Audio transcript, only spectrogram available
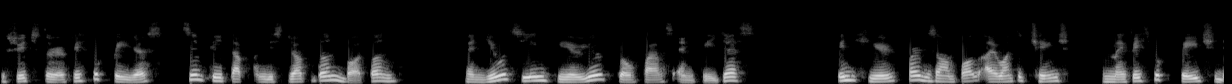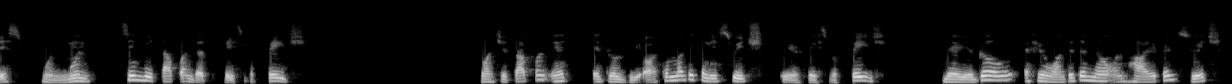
to switch to your Facebook pages, simply tap on this drop-down button. And you will see in here your profiles and pages. In here, for example, I want to change on my Facebook page this Moon Moon. Simply tap on that Facebook page. Once you tap on it, it will be automatically switched to your Facebook page. There you go. If you wanted to know on how you can switch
